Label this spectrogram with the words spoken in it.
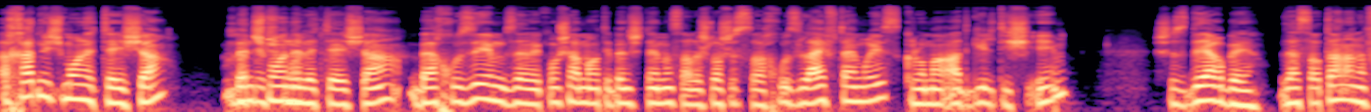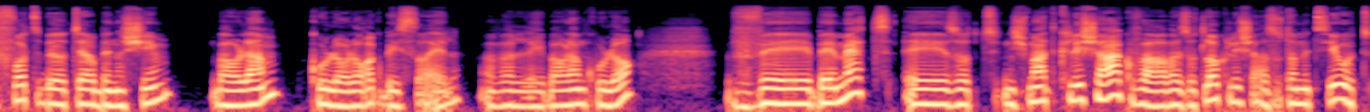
אחת משמונה תשע. בין 8 ל-9. באחוזים זה, כמו שאמרתי, בין 12 ל-13 אחוז lifetime risk, כלומר עד גיל 90, שזה די הרבה. זה הסרטן הנפוץ ביותר בנשים בעולם, כולו, לא רק בישראל, אבל אה, בעולם כולו. ובאמת, אה, זאת נשמעת קלישאה כבר, אבל זאת לא קלישאה, זאת המציאות.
